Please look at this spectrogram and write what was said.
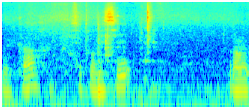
D'accord Qui se trouve ici. Donc,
